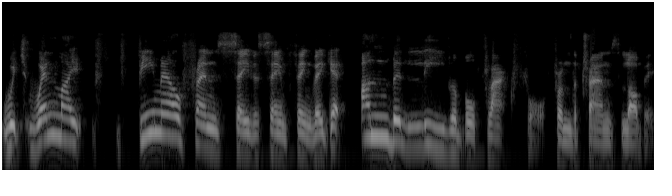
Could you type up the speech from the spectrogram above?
which when my female friends say the same thing, they get unbelievable flack for from the trans lobby.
